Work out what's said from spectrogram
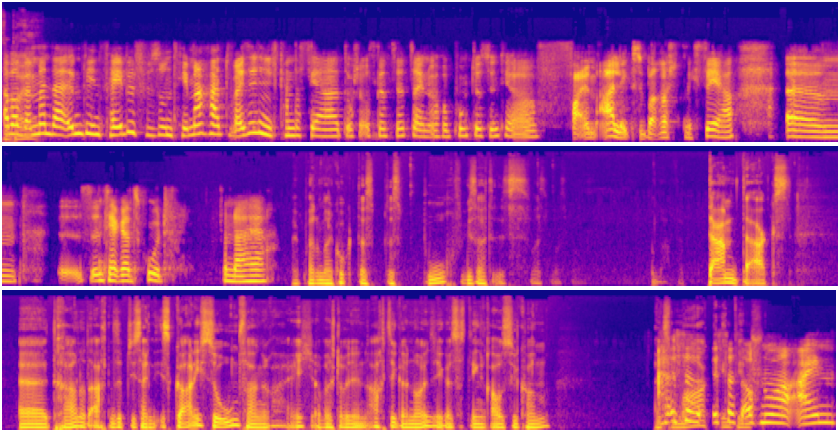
Aber wenn man da irgendwie ein Faible für so ein Thema hat, weiß ich nicht, kann das ja durchaus ganz nett sein. Eure Punkte sind ja, vor allem Alex überrascht mich sehr, ähm, äh, sind ja ganz gut. Von daher. Warte mal, guck, das, das Buch, wie gesagt, ist was, was, was verdammte Axt. Äh, 378 Seiten ist gar nicht so umfangreich, aber ich glaube, in den 80er, 90er ist das Ding rausgekommen. Ach, ist das, ist das auch nur ein,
